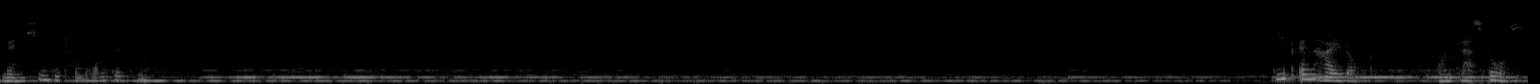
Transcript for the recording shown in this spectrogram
Menschen, die drumherum sitzen, Gib in Heilung und lass los.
